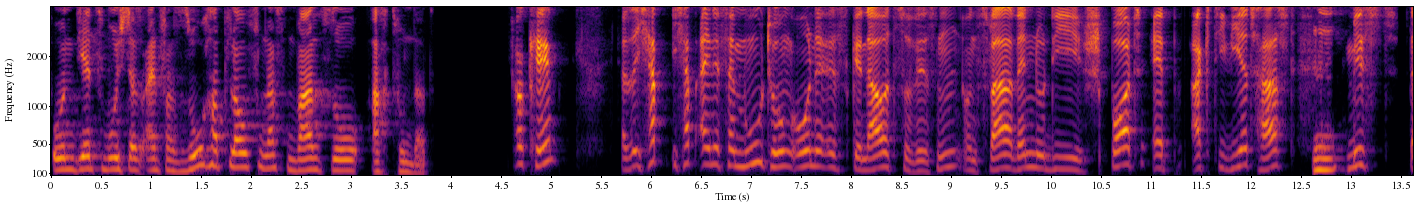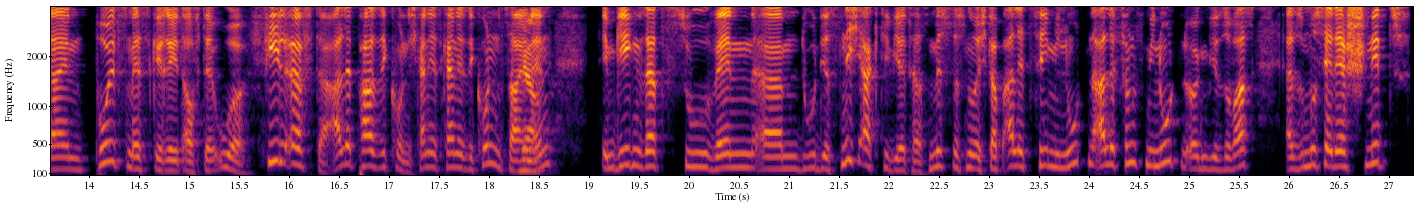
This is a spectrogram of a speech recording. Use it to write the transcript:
Und jetzt, wo ich das einfach so hab laufen lassen, waren es so 800. Okay. Also ich habe ich hab eine Vermutung, ohne es genau zu wissen. Und zwar, wenn du die Sport-App aktiviert hast, misst dein Pulsmessgerät auf der Uhr viel öfter, alle paar Sekunden. Ich kann jetzt keine Sekundenzahl Ja. nennen. Im Gegensatz zu, wenn ähm, du das nicht aktiviert hast, misst es nur, ich glaube, alle 10 Minuten, alle 5 Minuten irgendwie sowas. Also muss ja der Schnitt,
